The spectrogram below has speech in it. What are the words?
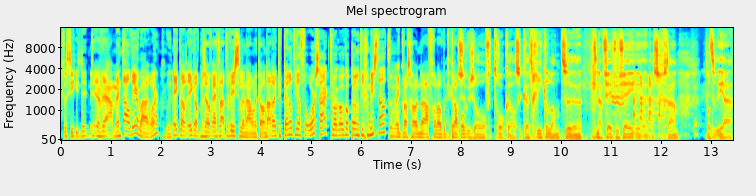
precies. De- de- ja, mentaal weerbaar hoor. Goed. Ik, was, ik had mezelf echt laten wisselen namelijk al. Nadat ik die penalty had veroorzaakt, terwijl ik ook al penalty gemist had. Ik was gewoon eraf gelopen, de Ik trap was op. sowieso al vertrokken als ik uit Griekenland eh, naar VVV eh, was gegaan. Wat, ja,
